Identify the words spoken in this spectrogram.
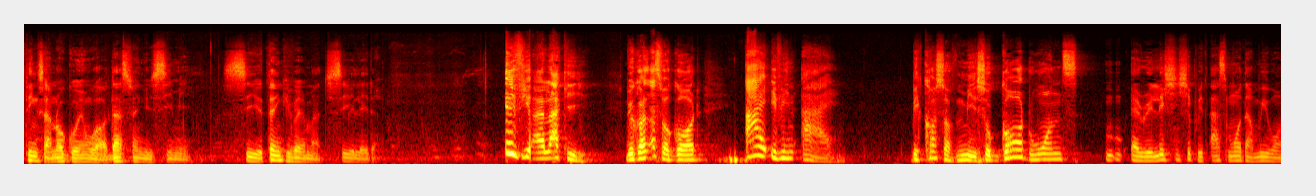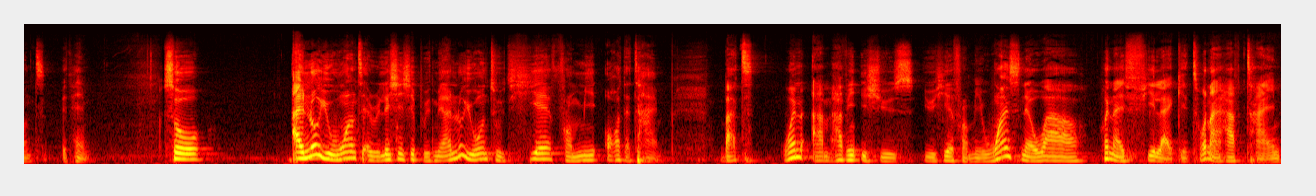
things are not going well. That's when you see me. See you. Thank you very much. See you later. If you are lucky, because as for God, I, even I, because of me. So God wants a relationship with us more than we want with Him. So I know you want a relationship with me. I know you want to hear from me all the time. But when I'm having issues, you hear from me. Once in a while, when I feel like it, when I have time,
